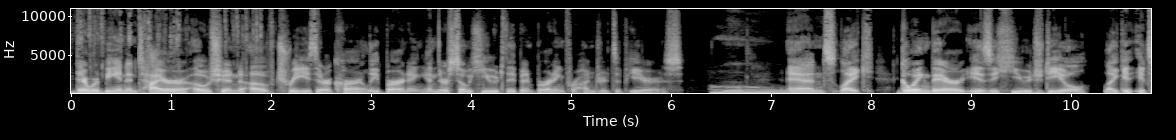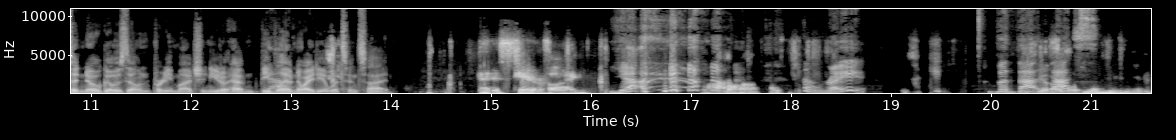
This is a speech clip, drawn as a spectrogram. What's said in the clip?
there would be an entire ocean of trees that are currently burning, and they're so huge they've been burning for hundreds of years. Ooh. and like going there is a huge deal. Like it, it's a no go zone pretty much, and you don't have people Yeah. have no idea what's inside. That is terrifying. yeah, right. But that Yeah, that's almost- You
